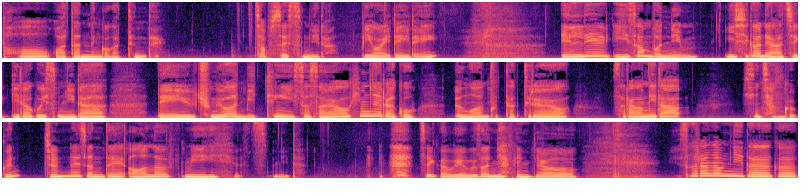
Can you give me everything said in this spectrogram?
더 와닿는 것 같은데. 접수했습니다. BY 데이데이. 1123번님, 이 시간에 아직 일하고 있습니다. 내일 중요한 미팅이 있어서요. 힘내라고 응원 부탁드려요. 사랑합니다. 신청곡은 존 레전드의 All of Me 였습니다. 제가 왜 웃었냐면요. 사랑합니다가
